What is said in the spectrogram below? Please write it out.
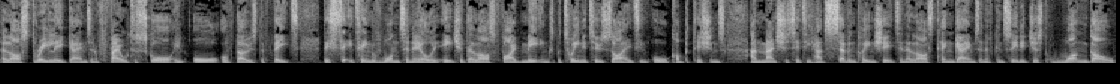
their last three league games and have failed to score in all of those defeats. This City team have won to nil in each of their last five meetings between the two sides in all competitions. And Manchester City have seven clean sheets in their last 10 games and have conceded just one goal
